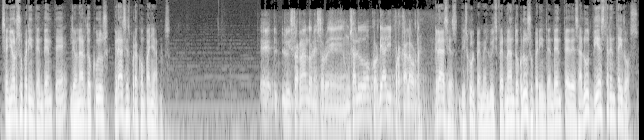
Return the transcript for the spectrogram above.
Señor Superintendente Leonardo Cruz, gracias por acompañarnos. Eh, Luis Fernando, Néstor, eh, un saludo cordial y por acá la orden. Gracias, discúlpeme, Luis Fernando Cruz, Superintendente de Salud 1032.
